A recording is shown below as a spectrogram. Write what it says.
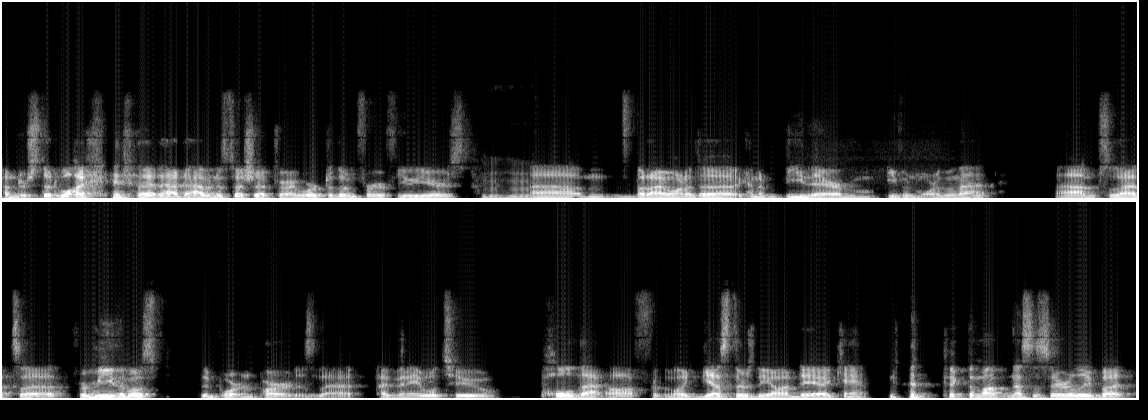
understood why that had to happen, especially after I worked with him for a few years. hmm Um, but I wanted to kind of be there even more than that. Um, so that's uh, for me the most important part is that I've been able to pull that off for them. Like, yes, there's the odd day I can't pick them up necessarily, but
